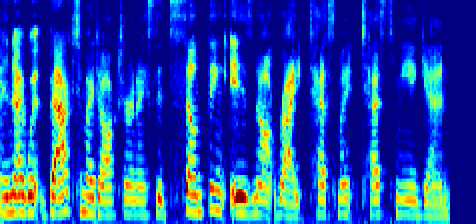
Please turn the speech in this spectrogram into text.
And I went back to my doctor and I said something is not right. Test my test me again.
